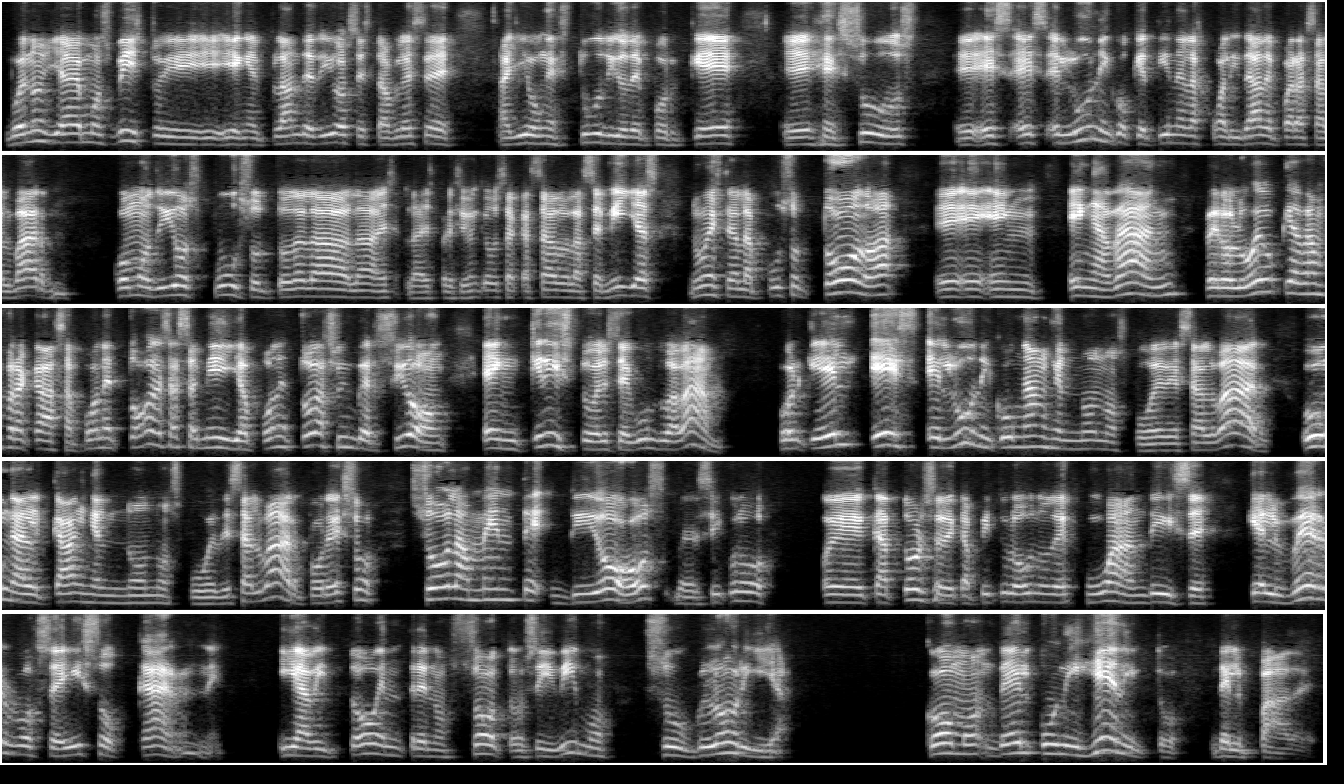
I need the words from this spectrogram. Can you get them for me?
Bueno, ya hemos visto y, en el plan de Dios se establece allí un estudio de por qué eh, Jesús eh, es, es el único que tiene las cualidades para salvarnos cómo Dios puso toda la, la, expresión que os ha casado, las semillas nuestras, la puso toda eh, eh, en, en, Adán, pero luego que Adán fracasa, pone toda esa semilla, pone toda su inversión en Cristo, el segundo Adán, porque Él es el único, un ángel no nos puede salvar, un arcángel no nos puede salvar, por eso solamente Dios, versículo 14 eh, de capítulo 1 de Juan, dice, que el verbo se hizo carne y habitó entre nosotros y vimos su gloria como del unigénito del Padre.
